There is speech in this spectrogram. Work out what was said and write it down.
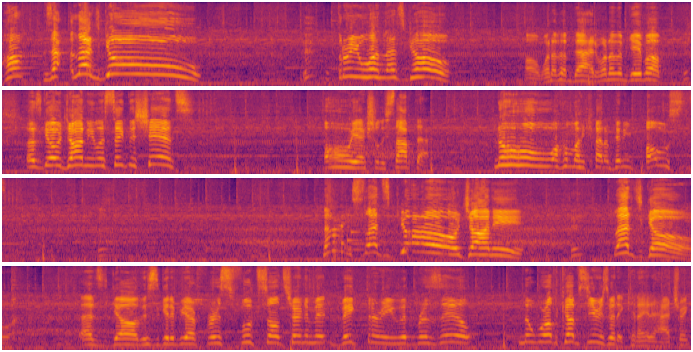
Huh? Is that? Let's go! 3-1. Let's go. Oh, one of them died. One of them gave up. Let's go, Johnny. Let's take this chance. Oh, he actually stopped that. No. Oh my god. I'm hitting post. Nice. Let's go, Johnny. Let's go. Let's go. This is going to be our first futsal tournament victory with Brazil in the World Cup Series. Wait, can I hit a hat trick?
